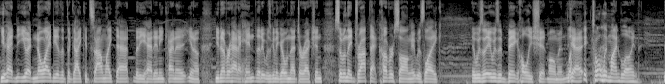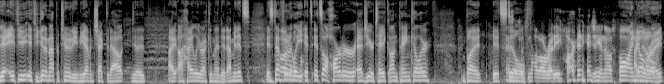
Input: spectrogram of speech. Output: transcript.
you had you had no idea that the guy could sound like that that he had any kind of you know you never had a hint that it was going to go in that direction so when they dropped that cover song it was like it was it was a big holy shit moment Like, yeah, totally mind blowing. Yeah, if you if you get an opportunity and you haven't checked it out, yeah, I, I highly recommend it. I mean, it's it's definitely well- it's it's a harder, edgier take on Painkiller, but it's still it's not already hard and edgy enough. oh I know, right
